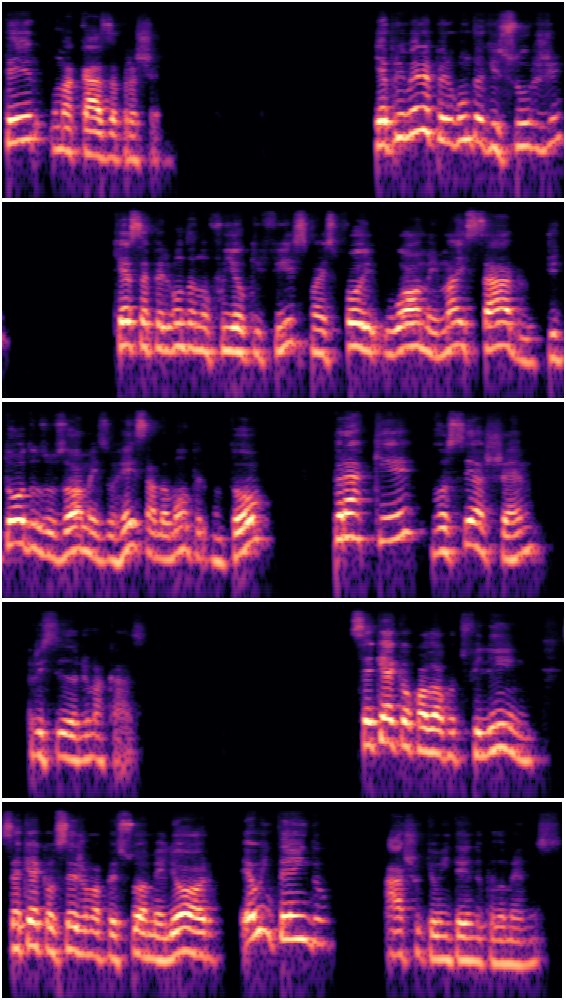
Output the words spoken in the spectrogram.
ter uma casa para Hashem. E a primeira pergunta que surge, que essa pergunta não fui eu que fiz, mas foi o homem mais sábio de todos os homens, o rei Salomão perguntou: para que você, Hashem, precisa de uma casa? Você quer que eu coloque o tefilim? Você quer que eu seja uma pessoa melhor? Eu entendo. Acho que eu entendo, pelo menos.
